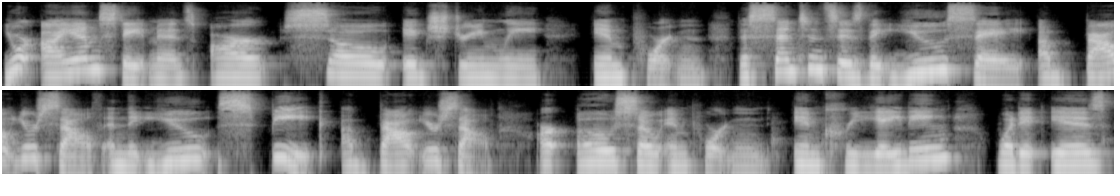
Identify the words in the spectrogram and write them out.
your I am statements are so extremely important. The sentences that you say about yourself and that you speak about yourself are oh so important in creating what it is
